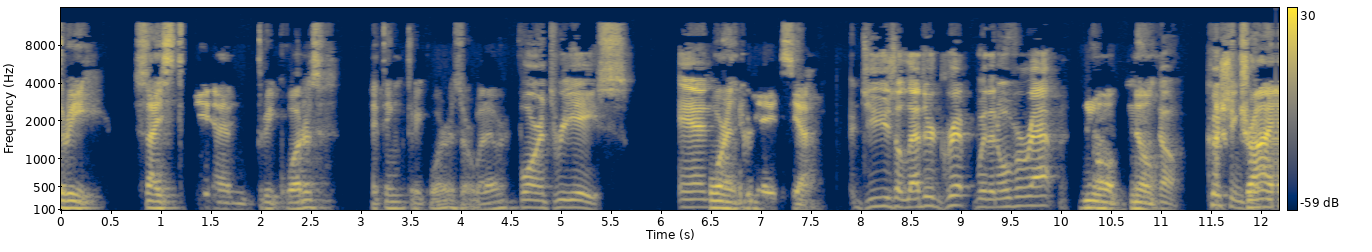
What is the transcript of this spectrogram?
three, size three and three quarters. I think three quarters or whatever. Four and three eighths. And Four and three eighths. Yeah. do you use a leather grip with an overwrap? No, no. No, Cushion. grip. tried,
